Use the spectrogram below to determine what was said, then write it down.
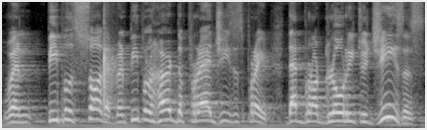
When people saw that, when people heard the prayer Jesus prayed, that brought glory to Jesus.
